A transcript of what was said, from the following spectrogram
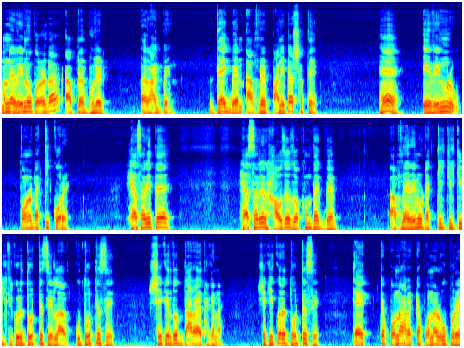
মানে রেনু পড়াটা আপনার ভুলে রাখবেন। দেখবেন আপনার পানিটার সাথে হ্যাঁ এই রেনুর পড়াটা কি করে? হ্যাসারিতে, হ্যাসারির হাউজে যখন দেখবেন আপনার রেনুটা কিলকিল কিলকিল করে দৌড়তেছে লা দৌড়তেছে সে কিন্তু দাঁড়ায় থাকে না। সে কী করে ধরতেছে? একটা পোনা আর একটা পোনার উপরে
